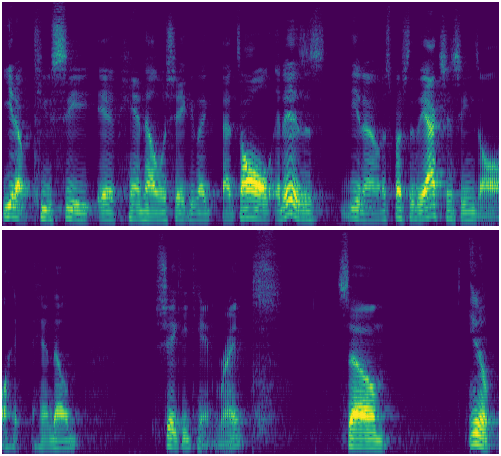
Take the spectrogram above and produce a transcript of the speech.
you know, QC if handheld was shaky? Like that's all it is, you know, especially the action scenes, all handheld shaky cam, right? So, you know,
